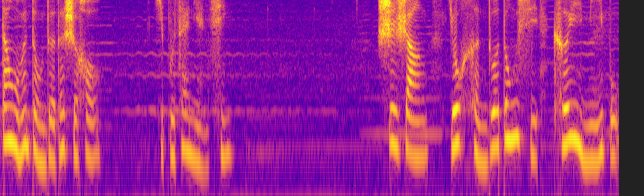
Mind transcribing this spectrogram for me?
当我们懂得的时候，已不再年轻。世上有很多东西可以弥补，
